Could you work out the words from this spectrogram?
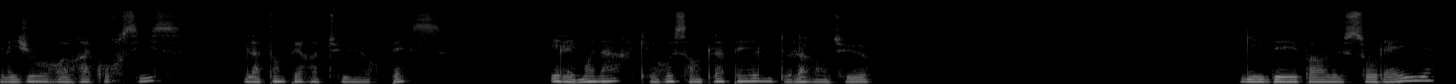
Les jours raccourcissent, la température baisse et les monarques ressentent l'appel de l'aventure. Guidés par le soleil,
